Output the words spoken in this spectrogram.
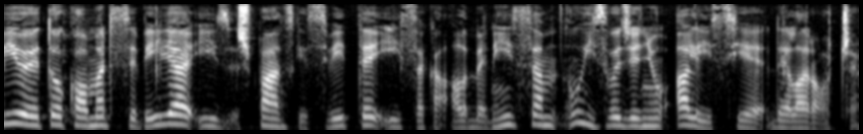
Bio je to komad Sevilla iz španske svite Isaka Albenisa u izvođenju Alicije de la Roche.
